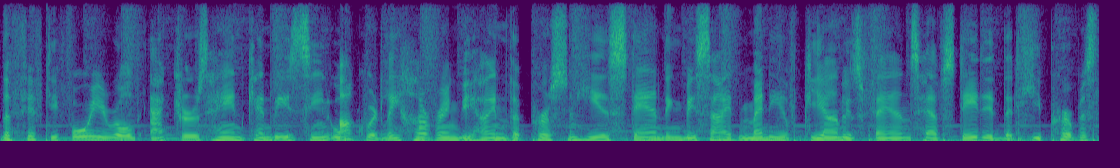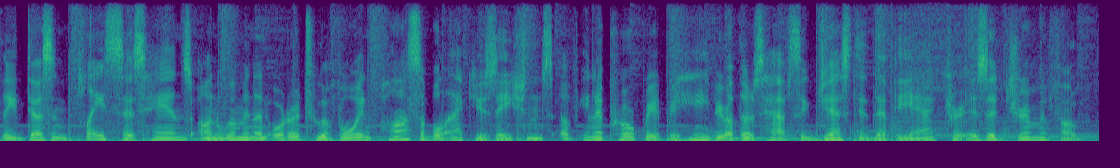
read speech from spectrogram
The 54-year-old actor's hand can be seen awkwardly hovering behind the person he is standing beside. Many of Keanu's fans have stated that he purposely doesn't place his hands on women in order to avoid possible accusations of inappropriate behavior. Others have suggested that the actor is a germaphobe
